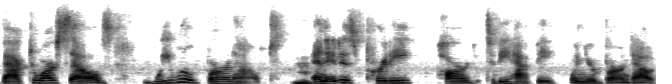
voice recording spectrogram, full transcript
back to ourselves, we will burn out. Mm. And it is pretty hard to be happy when you're burned out.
